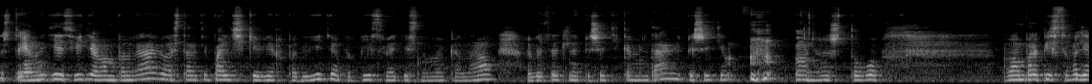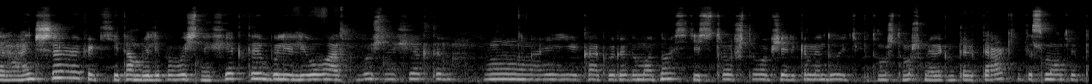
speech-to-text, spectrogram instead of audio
Ну что, я надеюсь, видео вам понравилось. Ставьте пальчики вверх под видео, подписывайтесь на мой канал. Обязательно пишите комментарии, пишите, что вам прописывали раньше, какие там были побочные эффекты, были ли у вас побочные эффекты, и как вы к этому относитесь, то, что вообще рекомендуете, потому что, может, меня доктора какие-то смотрят.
